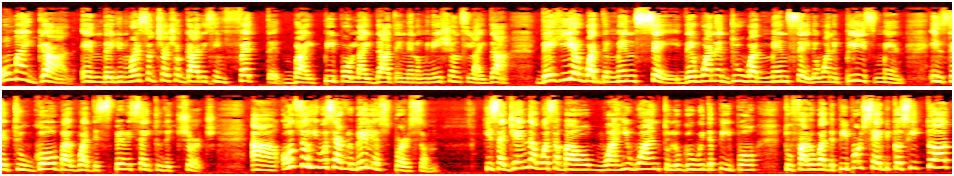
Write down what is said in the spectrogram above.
Oh my God. And the Universal Church of God is infected by people like that and denominations like that. They hear what the men say. They want to do what men say. They want to please men instead to go by what the Spirit say to the church. Uh, also, he was a rebellious person. His agenda was about what he wanted to look good with the people, to follow what the people say, because he thought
